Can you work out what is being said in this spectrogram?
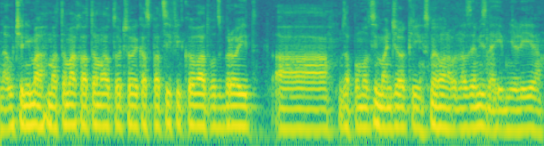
naučenýma hmatama, chvatama toho člověka spacifikovat, odzbrojit a za pomocí manželky jsme ho na, na zemi znehybnili a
